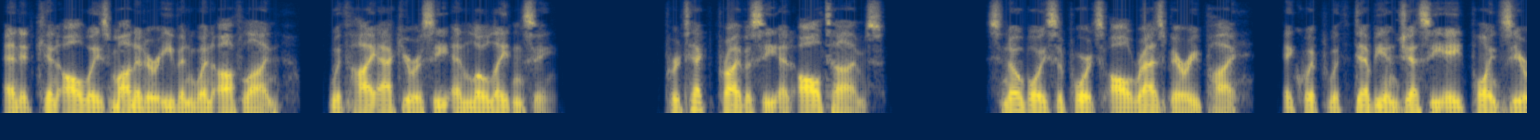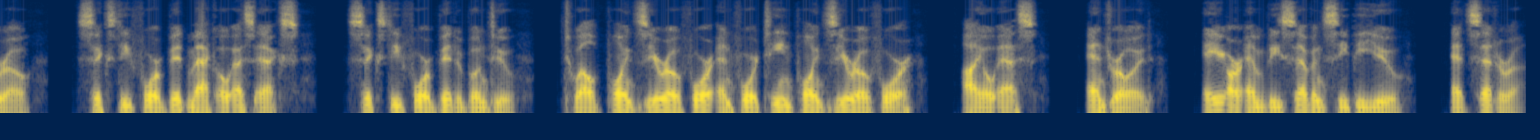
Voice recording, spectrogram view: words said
and it can always monitor even when offline, with high accuracy and low latency. Protect privacy at all times. Snowboy supports all Raspberry Pi, equipped with Debian Jessie 8.0, 64-bit Mac OS X, 64-bit Ubuntu, 12.04 and 14.04, iOS, Android, ARMv7 CPU, etc.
